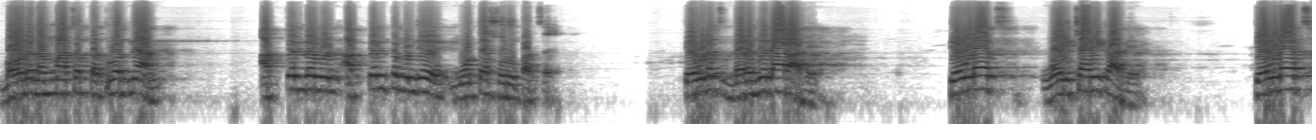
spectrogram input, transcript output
बौद्ध धम्माचं तत्वज्ञान अत्यंत अत्यंत म्हणजे मोठ्या स्वरूपाचं आहे. तेवढंच दर्जेदार आहे. तेवढंच वैचारिक आहे. तेवढंच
